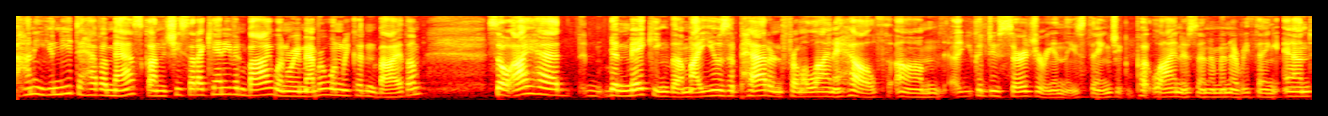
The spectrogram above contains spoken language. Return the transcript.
"Honey, you need to have a mask on." And she said, "I can't even buy one. Remember when we couldn't buy them?" So I had been making them. I use a pattern from Allina Health. Um, you could do surgery in these things. You could put liners in them and everything. And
